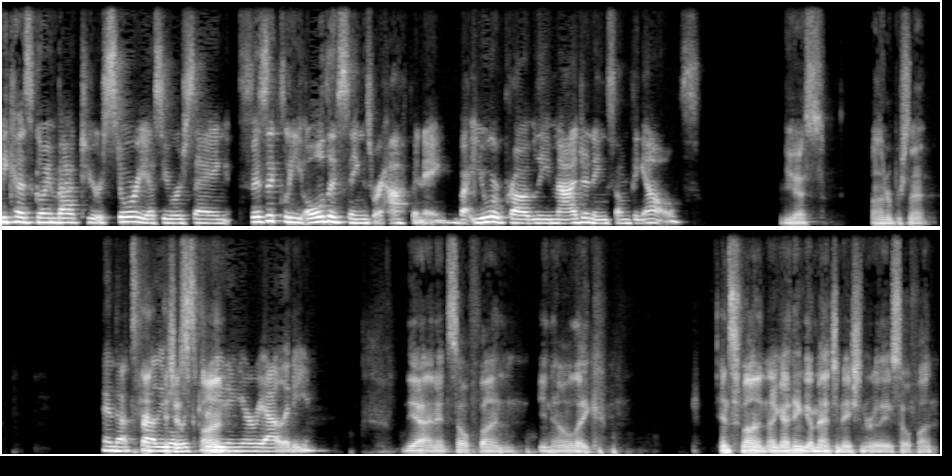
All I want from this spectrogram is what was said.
Because going back to your story, as you were saying, physically, all these things were happening, but you were probably imagining something else. Yes. 100%. And that's probably what was creating your reality. Yeah. And it's so fun, you know, like it's fun. Like I think imagination really is so fun.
